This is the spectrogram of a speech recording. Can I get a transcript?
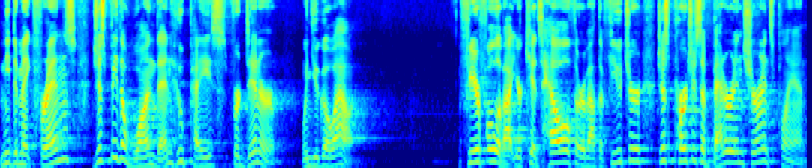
Need to make friends? Just be the one then who pays for dinner when you go out. Fearful about your kid's health or about the future? Just purchase a better insurance plan,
